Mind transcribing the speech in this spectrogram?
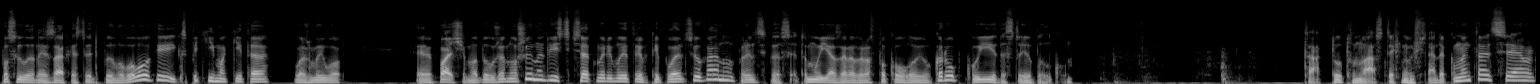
посилений захист від пилу вологи, XPT Makita, важливо. Е, Бачимо довжину шини 250 мм, тип в принципі, все. Тому я зараз розпаковую коробку і достаю пилку. Так, тут у нас технічна документація.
